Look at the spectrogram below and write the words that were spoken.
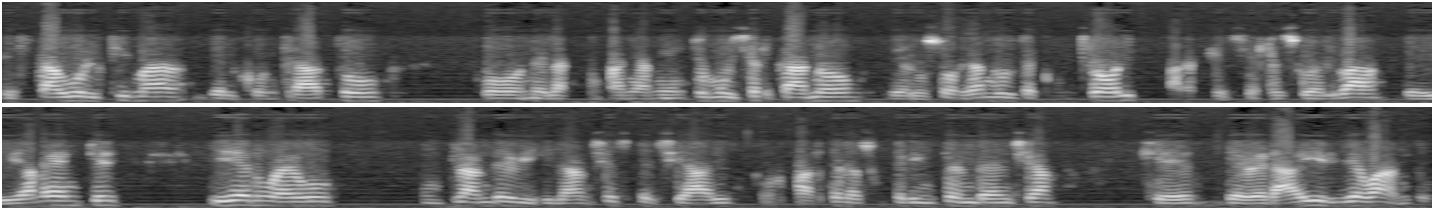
esta última del contrato con el acompañamiento muy cercano de los órganos de control para que se resuelva debidamente y de nuevo un plan de vigilancia especial por parte de la superintendencia que deberá ir llevando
